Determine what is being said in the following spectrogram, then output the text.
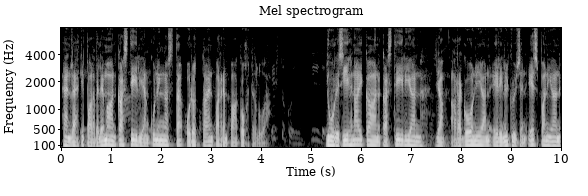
hän lähti palvelemaan Kastilian kuningasta odottaen parempaa kohtelua. Juuri siihen aikaan Kastilian ja Aragonian eli nykyisen Espanjan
